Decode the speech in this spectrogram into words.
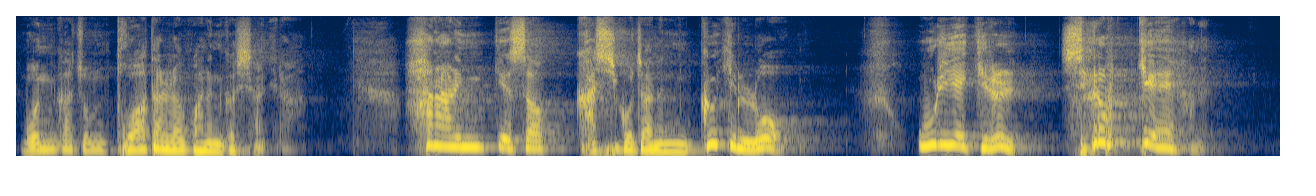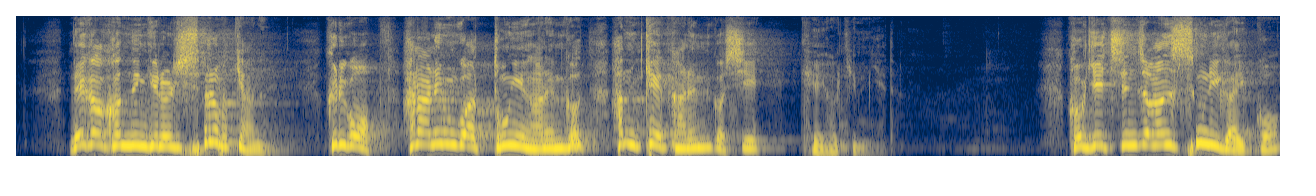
뭔가 좀 도와달라고 하는 것이 아니라 하나님께서 가시고자 하는 그 길로 우리의 길을 새롭게 하는 내가 걷는 길을 새롭게 하는 그리고 하나님과 동행하는 것 함께 가는 것이 개혁입니다. 거기에 진정한 승리가 있고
